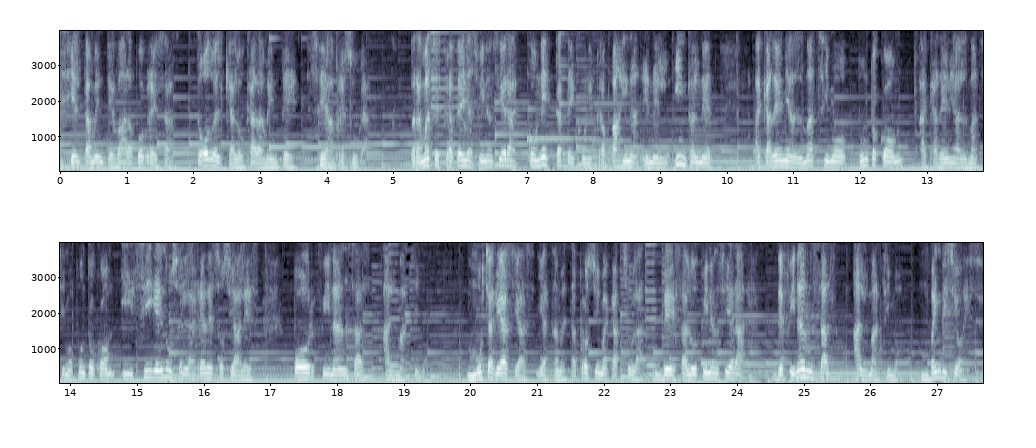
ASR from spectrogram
y ciertamente va a la pobreza todo el que alocadamente se apresura. Para más estrategias financieras, conéctate con nuestra página en el internet academialmáximo.com, academialmáximo.com y síguenos en las redes sociales por Finanzas al Máximo. Muchas gracias y hasta nuestra próxima cápsula de salud financiera de Finanzas al Máximo. Bendiciones.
